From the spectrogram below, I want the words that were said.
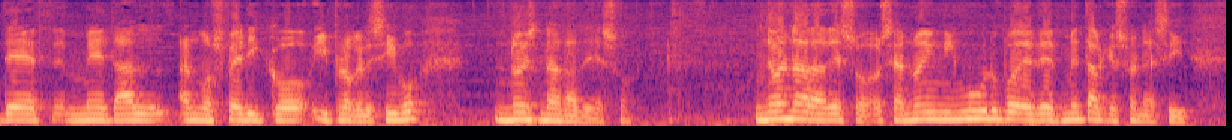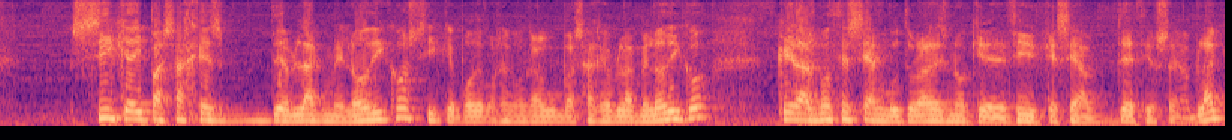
death metal atmosférico y progresivo, no es nada de eso. No es nada de eso, o sea, no hay ningún grupo de death metal que suene así. Sí que hay pasajes de black melódico, sí que podemos encontrar algún pasaje black melódico. Que las voces sean guturales no quiere decir que sea death o sea black.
